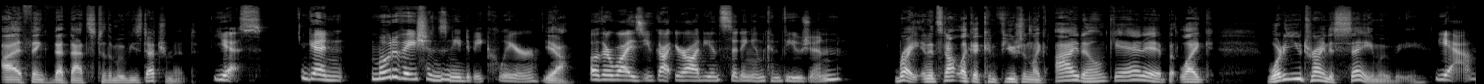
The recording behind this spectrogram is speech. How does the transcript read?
I think that that's to the movie's detriment. Yes. Again, motivations need to be clear. Yeah, Otherwise, you've got your audience sitting in confusion. right. And it's not like a confusion, like I don't get it, but like, what are you trying to say, movie? Yeah.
